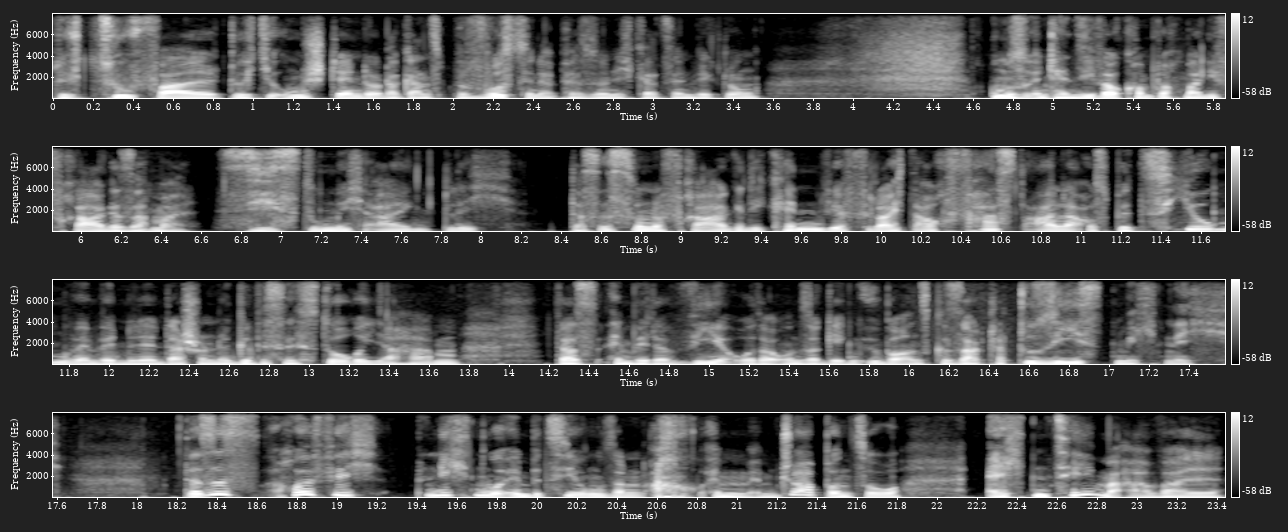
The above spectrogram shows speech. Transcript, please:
durch Zufall, durch die Umstände oder ganz bewusst in der Persönlichkeitsentwicklung, umso intensiver kommt doch mal die Frage, sag mal, siehst du mich eigentlich? Das ist so eine Frage, die kennen wir vielleicht auch fast alle aus Beziehungen, wenn wir denn da schon eine gewisse Historie haben, dass entweder wir oder unser Gegenüber uns gesagt hat, du siehst mich nicht. Das ist häufig nicht nur in Beziehungen, sondern auch im, im Job und so echt ein Thema, weil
